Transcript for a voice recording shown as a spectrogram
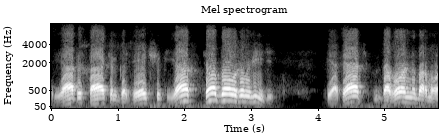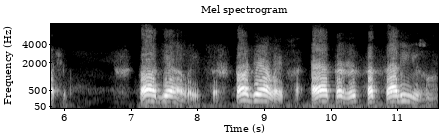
«Я писатель, газетчик, я все должен видеть и опять довольно бормочет. Что делается? Что делается? Это же социализм.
